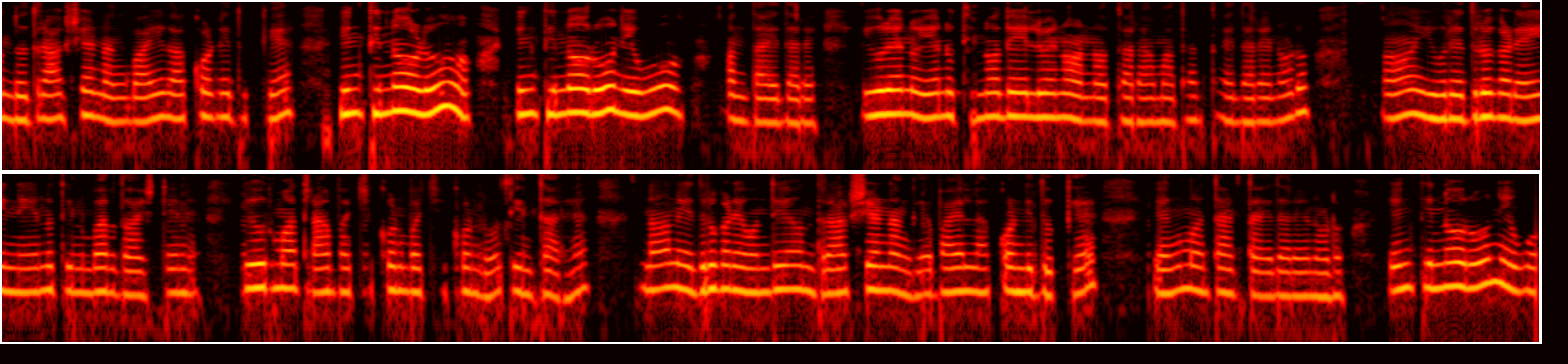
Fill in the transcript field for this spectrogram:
ಒಂದು ದ್ರಾಕ್ಷಿ ಹಣ್ಣು ಬಾಯಿಗೆ ಹಾಕ್ಕೊಂಡಿದ್ದಕ್ಕೆ ಹಿಂಗೆ ತಿನ್ನೋಳು, ಹಿಂಗೆ ತಿನ್ನೋರು ನೀವು ಅಂತ ಇದ್ದಾರೆ ಇವರೇನು ಏನು ತಿನ್ನೋದೇ ಇಲ್ವೇನೋ ಅನ್ನೋ ಥರ ಮಾತಾಡ್ತಾ ಇದ್ದಾರೆ ನೋಡು. ಇವ್ರ ಎದುರುಗಡೆ ಇನ್ನೇನು ತಿನ್ನಬಾರ್ದು ಅಷ್ಟೇನೆ. ಇವ್ರು ಮಾತ್ರ ಬಚ್ಚಿಕೊಂಡು ಬಚ್ಚಿಕೊಂಡು ತಿಂತಾರೆ. ನಾನು ಎದುರುಗಡೆ ಒಂದೇ ಒಂದು ದ್ರಾಕ್ಷಿ ಹಣ್ಣಂಗೆ ಬಾಯಲ್ಲಿ ಹಾಕ್ಕೊಂಡಿದ್ದಕ್ಕೆ ಹೆಂಗೆ ಮಾತಾಡ್ತಾ ಇದ್ದಾರೆ ನೋಡು. ಹೆಂಗೆ ತಿನ್ನೋರು ನೀವು,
